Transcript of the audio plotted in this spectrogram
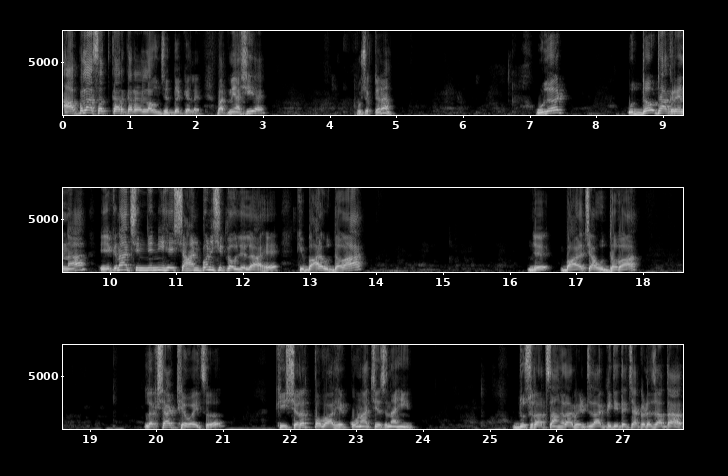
आपला सत्कार करायला लावून सिद्ध केलंय. बातमी अशी आहे. होऊ शकते ना? उलट उद्धव ठाकरेंना एकनाथ शिंदेनी हे शहाणपण शिकवलेलं आहे की बाळ उद्धवा म्हणजे बाळच्या उद्धवा लक्षात ठेवायचं की शरद पवार हे कोणाचेच नाहीत दुसरा चांगला भेटला की ते त्याच्याकडे जातात.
